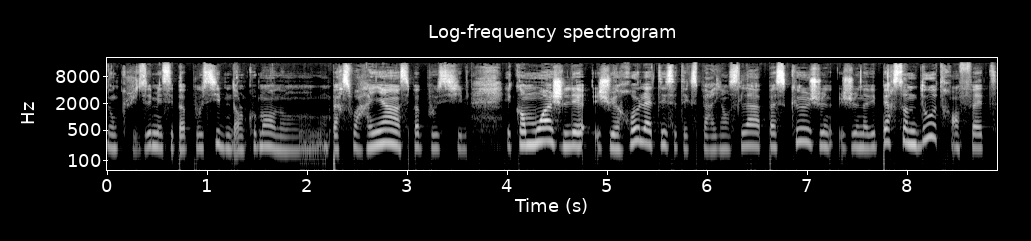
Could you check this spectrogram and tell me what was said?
Donc, je disais, mais c'est pas possible, dans le coma, on, on perçoit rien, c'est pas possible. Et quand moi, je, lui ai relaté cette expérience-là, parce que je, je n'avais personne d'autre, en fait,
